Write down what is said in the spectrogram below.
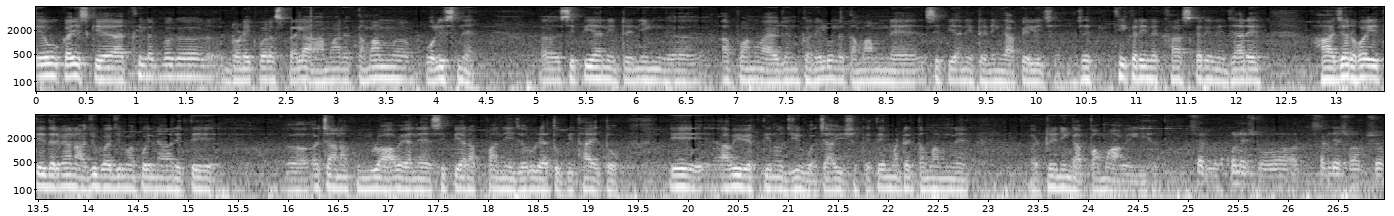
એવું કહીશ કે આજથી લગભગ દોઢેક વર્ષ પહેલાં અમારે તમામ પોલીસને સીપીઆરની ટ્રેનિંગ આપવાનું આયોજન કરેલું ને તમામને સીપીઆરની ટ્રેનિંગ આપેલી છે જેથી કરીને ખાસ કરીને જ્યારે હાજર હોય તે દરમિયાન આજુબાજુમાં કોઈને આ રીતે અચાનક હુમલો આવે અને સીપીઆર આપવાની જરૂરિયાત ઊભી થાય તો એ આવી વ્યક્તિનો જીવ બચાવી શકે તે માટે તમામને ટ્રેનિંગ આપવામાં આવેલી હતી. સર લોકોને શું સંદેશો આપશો?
